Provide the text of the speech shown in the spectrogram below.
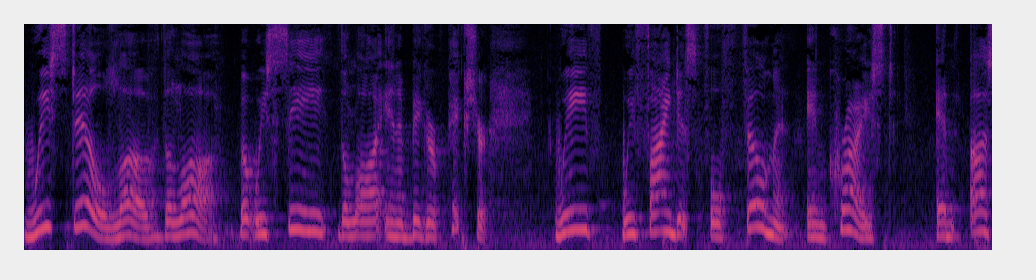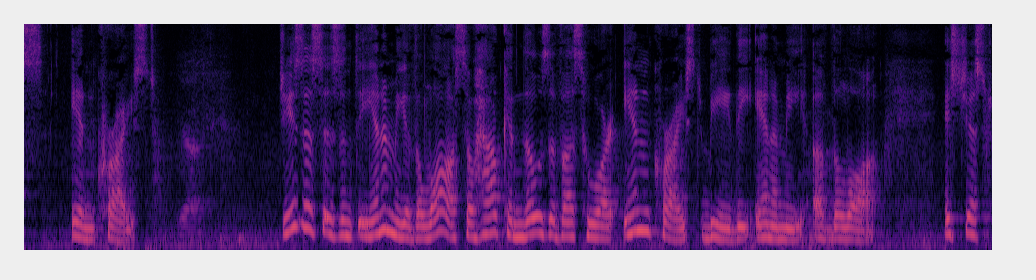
we still love the law, but we see the law in a bigger picture. We we find its fulfillment in Christ and us in Christ. Jesus isn't the enemy of the law, so how can those of us who are in Christ be the enemy of the law? It's just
